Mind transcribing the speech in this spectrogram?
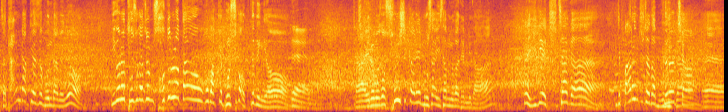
자 다른 각도에서 본다면요 이거는 투수가 좀 서둘렀다고밖에 볼 수가 없거든요 네. 자 이러면서 순식간에 무사 2, 3루가 됩니다 이게 주자가 이제 빠른 주자다 보니까 그렇죠 예.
